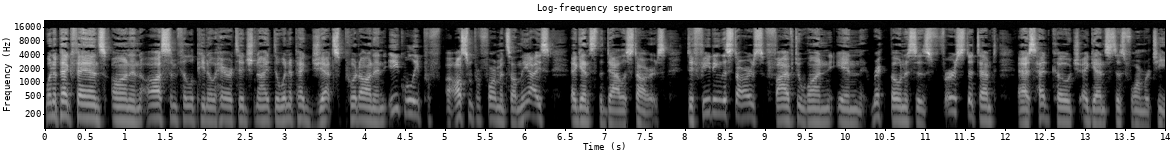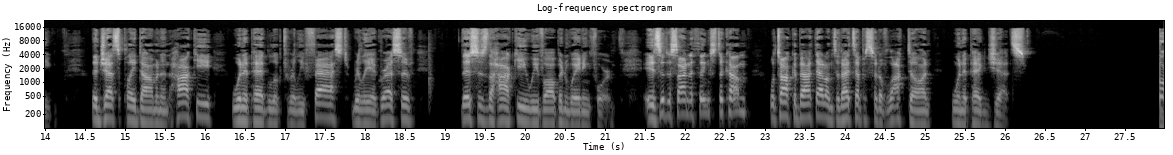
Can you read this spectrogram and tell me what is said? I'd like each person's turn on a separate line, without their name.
Winnipeg fans, on an awesome Filipino Heritage Night, the Winnipeg Jets put on an equally awesome performance on the ice against the Dallas Stars, defeating the Stars 5 to 1 in Rick Bowness's first attempt as head coach against his former team. The Jets play dominant hockey. Winnipeg looked really fast, really aggressive. This is the hockey we've all been waiting for. Is it a sign of things to come? We'll talk about that on tonight's episode of Locked On Winnipeg Jets.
